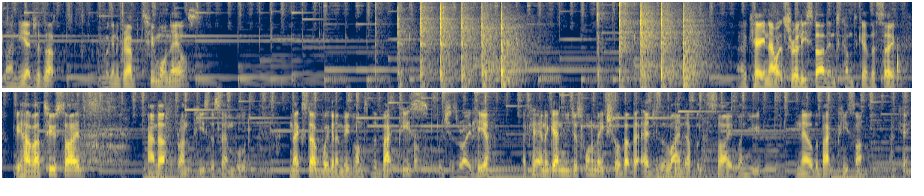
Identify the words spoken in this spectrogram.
line the edges up, and we're gonna grab two more nails, Okay, now it's really starting to come together. So we have our two sides and our front piece assembled. Next up, we're gonna move on to the back piece, which is right here. Okay, and again, you just wanna make sure that the edges are lined up with the side when you nail the back piece on, okay?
